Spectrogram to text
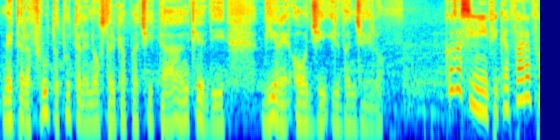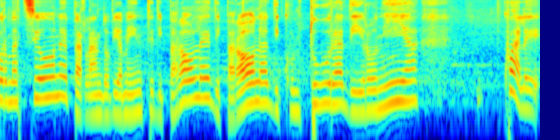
mettere a frutto tutte le nostre capacità anche di dire oggi il Vangelo. Cosa significa fare formazione, parlando ovviamente di parole, di parola, di cultura, di ironia? Qual è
